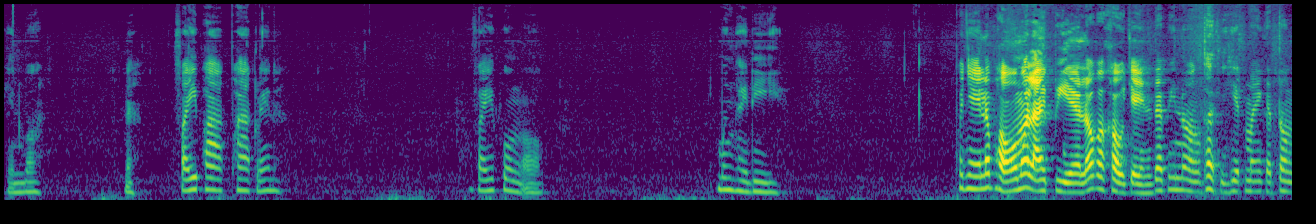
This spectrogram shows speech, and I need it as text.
เห็นบ่นะไฟพากพากเลยนะไฟพุ่งออกมึงให้ดีพ่อใหญ่แล้วเผามาหลายปีแล้วก็เข้าใจนะแต่พี่น้องถ้าสิเฮ็ดใหม่ก็ต้อง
